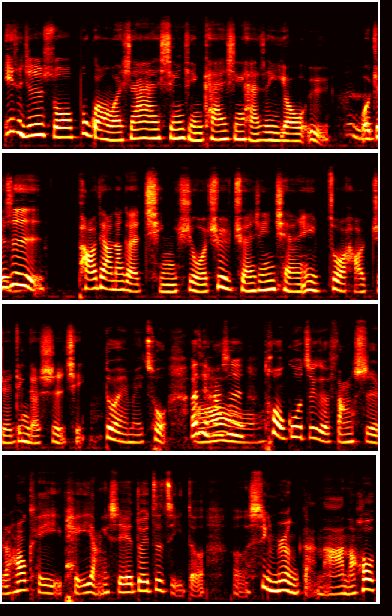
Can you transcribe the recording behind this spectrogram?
意思就是说，不管我现在心情开心还是忧郁，我就是抛掉那个情绪，我去全心全意做好决定的事情。对，没错，而且他是哦透过这个方式，然后可以培养一些对自己的呃信任感啊，然后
